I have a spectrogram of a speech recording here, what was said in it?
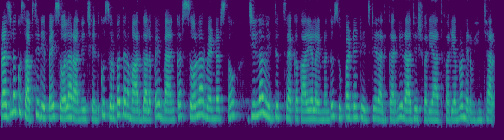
ప్రజలకు సబ్సిడీపై సోలార్ అందించేందుకు సులభతర మార్గాలపై బ్యాంకర్ సోలార్ వెండర్స్తో జిల్లా విద్యుత్ శాఖ కార్యాలయం నందు సూపరింటెండెంట్ ఇంజనీర్ అధికారిని రాజేశ్వరి ఆధ్వర్యంలో నిర్వహించారు.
